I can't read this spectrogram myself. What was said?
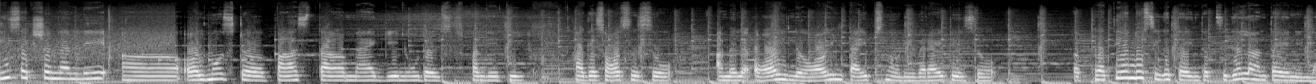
ಈ ಸೆಕ್ಷನ್ನಲ್ಲಿ almost pasta Maggi noodles spaghetti ಹಾಗೆ ಸಾಸಸ್ಸು ಆಮೇಲೆ ಆಯಿಲ್ ಆಯಿಲ್ ಟೈಪ್ಸ್ ನೋಡಿ ವೆರೈಟೀಸು ಪ್ರತಿಯೊಂದು ಸಿಗುತ್ತೆ, ಇಂಥದ್ದು ಸಿಗಲ್ಲ ಅಂತ ಏನಿಲ್ಲ.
